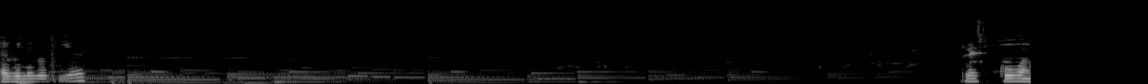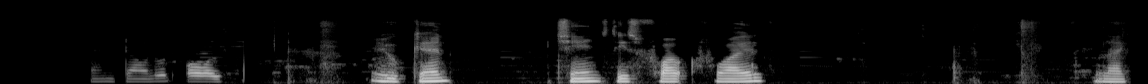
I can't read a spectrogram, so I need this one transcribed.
available here. Just go on and download all. You can change this file like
